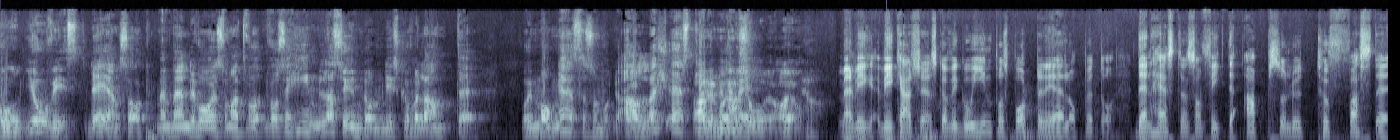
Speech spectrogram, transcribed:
jo, jo visst, det är en sak. Men, men det var som att det var, det var så himla synd om Disco Volante. Det var ju många hästar som var... Alla hästar ja, var ju med. Så, ja, ja. Men vi, vi kanske, ska vi gå in på sporten i det här loppet då? Den hästen som fick det absolut tuffaste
